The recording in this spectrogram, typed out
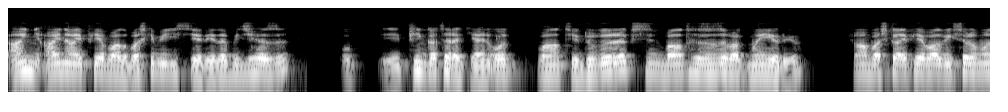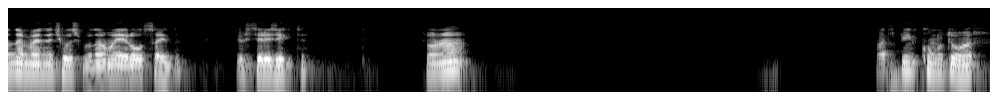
aynı aynı IP'ye bağlı başka bilgisayar ya da bir cihazı o e, ping atarak yani o bağlantıyı durdurarak sizin bağlantı hızınıza bakmaya yarıyor. Şu an başka IP'ye bağlı bilgisayar olmadan bende çalışmadı ama eğer olsaydı gösterecekti. Sonra hotping komutu var.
